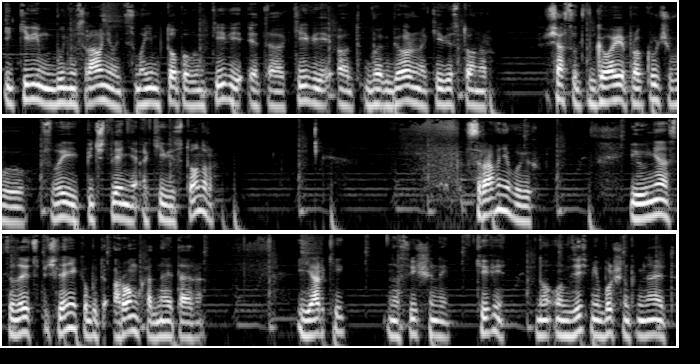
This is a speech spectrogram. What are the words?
И киви мы будем сравнивать с моим топовым киви. Это киви от Blackburn Kiwi Stoner. Сейчас вот в голове прокручиваю свои впечатления о Kiwi Stoner, сравниваю их, и у меня создается впечатление, как будто аромка одна и та же. Яркий, насыщенный киви, но он здесь мне больше напоминает,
